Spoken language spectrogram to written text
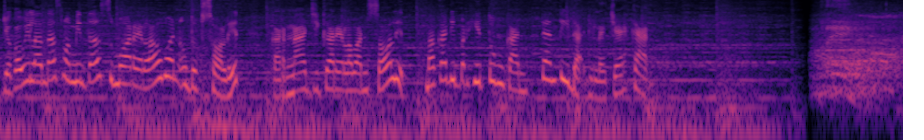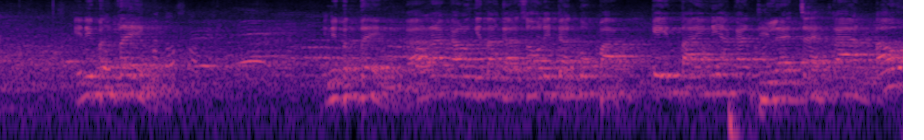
Jokowi lantas meminta semua relawan untuk solid karena jika relawan solid maka diperhitungkan dan tidak dilecehkan. Penting, ini penting, ini penting karena kalau kita nggak solid dan kompak kita ini akan dilecehkan, tahu?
